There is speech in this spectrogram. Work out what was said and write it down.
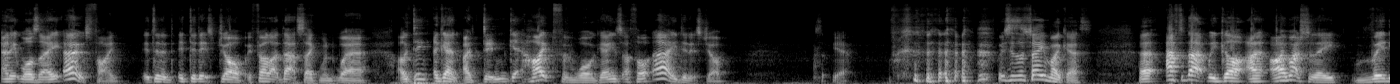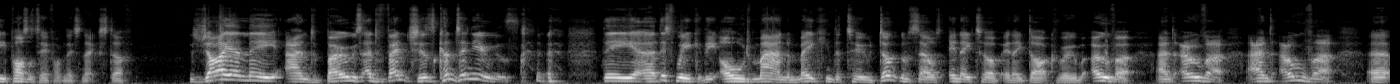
and it was a oh, it's fine. It did it did its job. It felt like that segment where I didn't again. I didn't get hyped for War Games. I thought, ah, it did its job. So, yeah, which is a shame, I guess. Uh, after that, we got. I, I'm actually really positive on this next stuff. Xia Li and Bo's adventures continues. the uh, this week, the old man making the two dunk themselves in a tub in a dark room over and over and over, uh,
